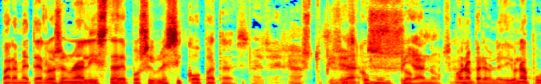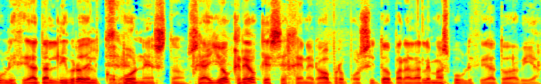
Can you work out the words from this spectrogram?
para meterlos en una lista de posibles psicópatas. Pero era estupidez Era como un piano. Bueno, pero le dio una publicidad al libro del copón esto. O sea, yo creo que se generó a propósito para darle más publicidad todavía.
